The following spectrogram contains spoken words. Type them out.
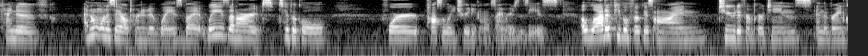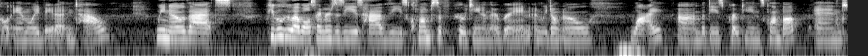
kind of, I don't want to say alternative ways, but ways that aren't typical for possibly treating Alzheimer's disease. A lot of people focus on two different proteins in the brain called amyloid beta and tau. We know that people who have Alzheimer's disease have these clumps of protein in their brain, and we don't know why, um, but these proteins clump up and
